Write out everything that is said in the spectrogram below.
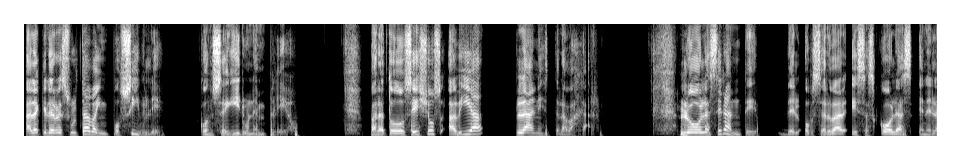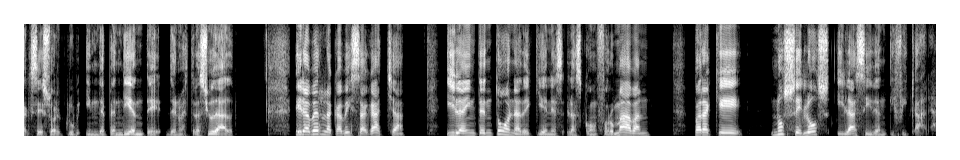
a la que le resultaba imposible conseguir un empleo. Para todos ellos había planes trabajar. Lo lacerante del observar esas colas en el acceso al club independiente de nuestra ciudad era ver la cabeza gacha y la intentona de quienes las conformaban para que no se los y las identificara.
